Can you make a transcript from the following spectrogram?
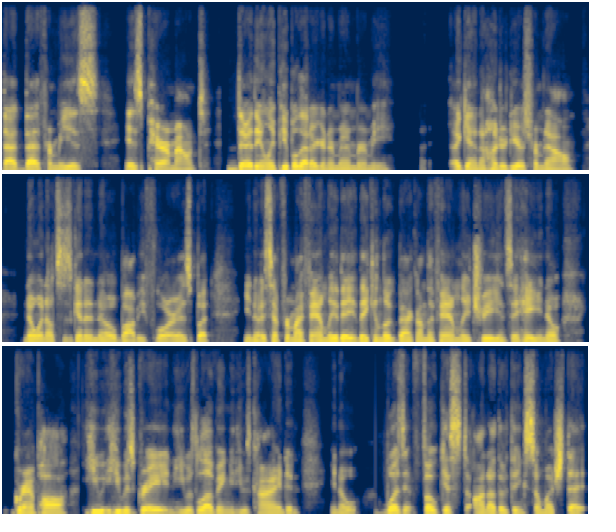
that that for me is is paramount. They're the only people that are going to remember me. Again, hundred years from now, no one else is going to know Bobby Flores, but you know, except for my family, they they can look back on the family tree and say, hey, you know, Grandpa, he he was great and he was loving and he was kind and you know wasn't focused on other things so much that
